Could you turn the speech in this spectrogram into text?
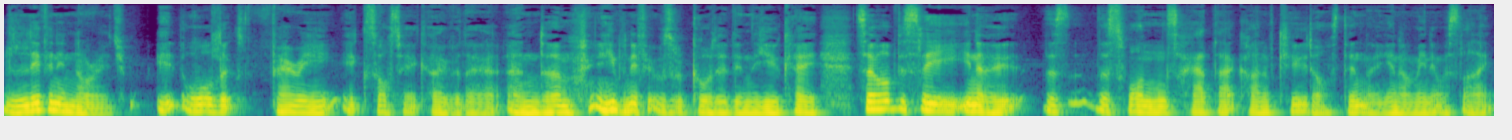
living in Norwich, it all looks very exotic over there, and um, even if it was recorded in the UK. So obviously, you know, the the Swans had that kind of kudos, didn't they? You know, I mean, it was like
